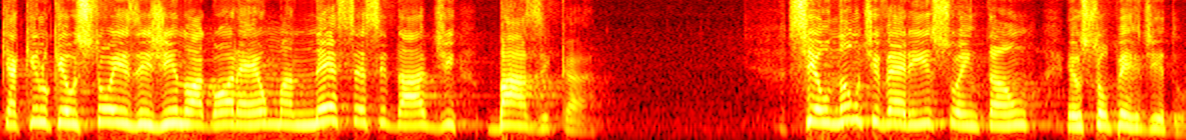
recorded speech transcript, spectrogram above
que aquilo que eu estou exigindo agora é uma necessidade básica. Se eu não tiver isso, então eu estou perdido.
